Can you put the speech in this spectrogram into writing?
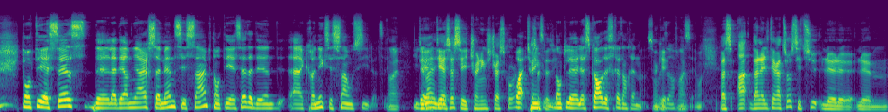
ton TSS de la dernière semaine, c'est 100, puis ton TSS de, la chronique, c'est 100 aussi. Là. Ouais. TSS, c'est Training Stress Score? Dit. donc le, le score de stress d'entraînement, si en français. ouais. Parce que ah, dans la littérature, c'est-tu le, le, le,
